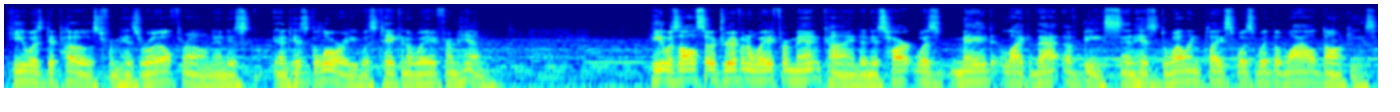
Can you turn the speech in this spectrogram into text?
he was deposed from his royal throne, and his and his glory was taken away from him. He was also driven away from mankind, and his heart was made like that of beasts, and his dwelling place was with the wild donkeys.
